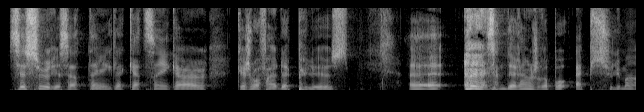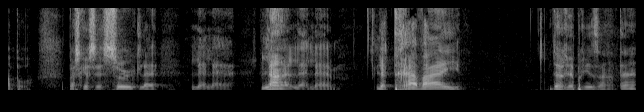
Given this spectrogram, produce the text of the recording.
c'est sûr et certain que la 4-5 heures que je vais faire de plus, euh, ça ne me dérangera pas, absolument pas. Parce que c'est sûr que le travail de représentant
